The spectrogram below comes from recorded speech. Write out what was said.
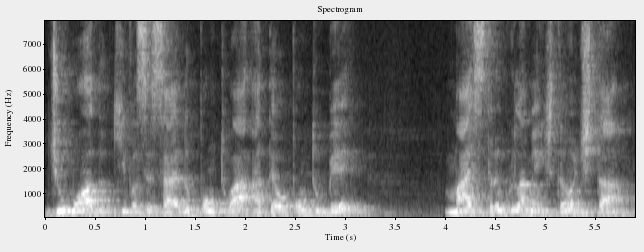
de um modo que você saia do ponto A até o ponto B mais tranquilamente. Então, a gente está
